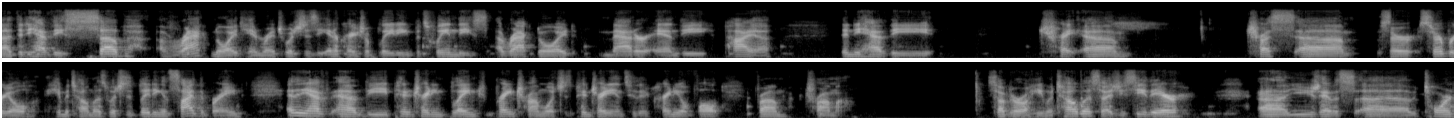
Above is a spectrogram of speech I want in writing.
Uh, did you have the subarachnoid hemorrhage, which is the intercranial bleeding between the arachnoid mater and the pia? Then you have the tra- um, trus, um, cer- cerebral hematomas, which is bleeding inside the brain, and then you have uh, the penetrating brain, brain trauma, which is penetrating into the cranial vault from trauma. Subdural hematoma. So as you see there, uh, you usually have a uh, torn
